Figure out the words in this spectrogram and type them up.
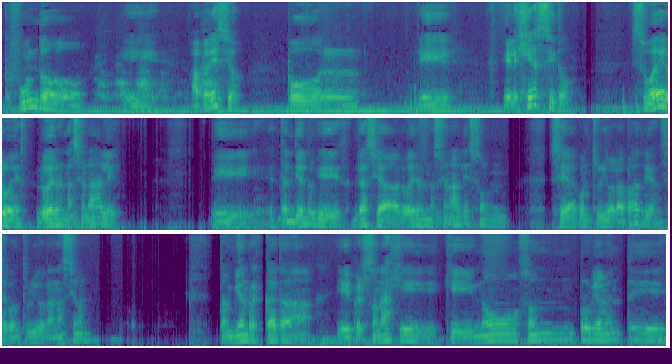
profundo eh, aprecio por eh, el ejército, su héroe, los héroes nacionales, entendiendo que gracias a los héroes nacionales son se ha construido la patria, se ha construido la nación. También rescata eh, personajes que no son propiamente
